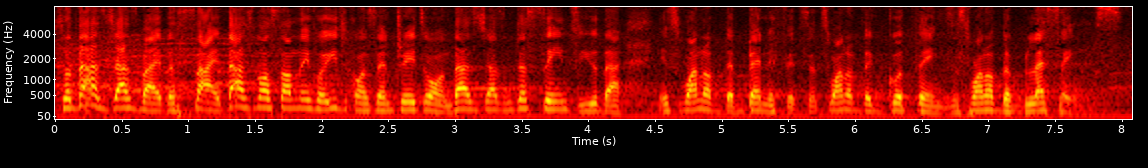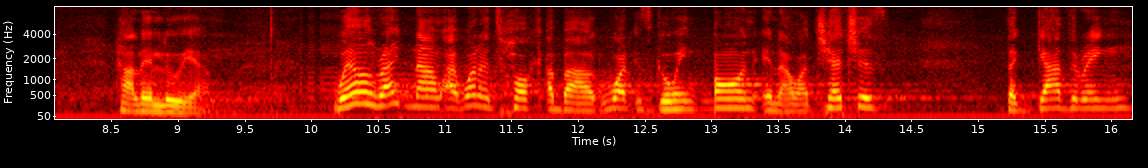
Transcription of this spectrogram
So that's just by the side. That's not something for you to concentrate on. That's just, I'm just saying to you that it's one of the benefits, it's one of the good things, it's one of the blessings. Hallelujah. Well, right now, I want to talk about what is going on in our churches, the gathering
